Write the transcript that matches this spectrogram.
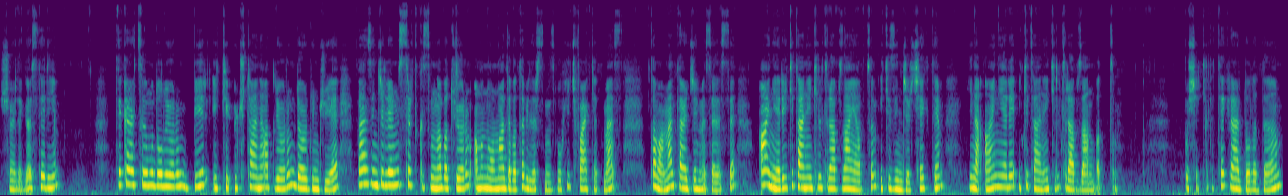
Şöyle göstereyim. Tekrar tığımı doluyorum. 1 2 3 tane atlıyorum dördüncüye. Ben zincirlerimi sırt kısmına batıyorum ama normalde batabilirsiniz. Bu hiç fark etmez Tamamen tercih meselesi. Aynı yere iki tane ikili trabzan yaptım. iki zincir çektim. Yine aynı yere iki tane ikili trabzan battım. Bu şekilde tekrar doladım.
